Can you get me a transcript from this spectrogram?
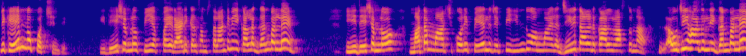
నీకేం నొప్పి వచ్చింది ఈ దేశంలో పిఎఫ్ఐ రాడికల్ సంస్థ లాంటివి నీ కళ్ళకు గన్బల్లే ఈ దేశంలో మతం మార్చుకొని పేర్లు చెప్పి హిందూ అమ్మాయిల జీవితాలను కాలు రాస్తున్న లవ్ జిహాదుల్ని గన్బల్లే?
